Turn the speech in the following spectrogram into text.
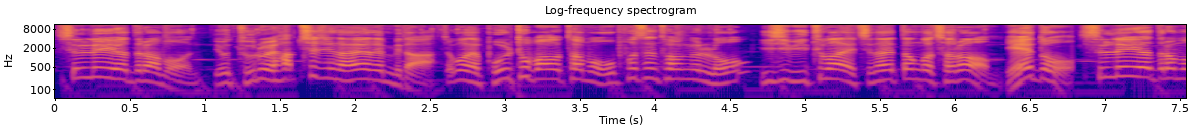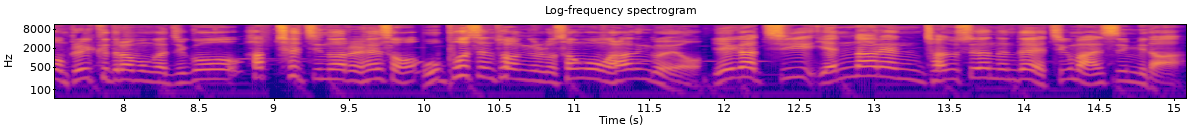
슬레이어 드라몬 이 둘을 합체 진화해야 됩니다. 저번에 볼토 바우타몬 5% 확률로 22트 만에 진화했던 것처럼 얘도 슬레이어 드라몬 브레이크 드라몬 가지고 합체 진화를 해서 5% 확률로 성공을 하는 거예요. 얘가 지 옛날엔 자주 쓰였는데 지금 안 쓰입니다.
